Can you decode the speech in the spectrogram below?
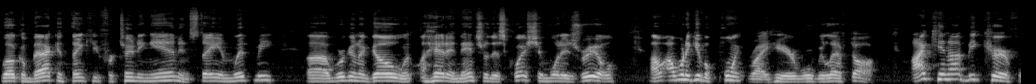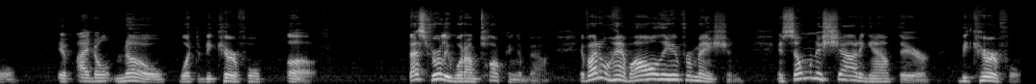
Welcome back, and thank you for tuning in and staying with me. Uh, we're going to go ahead and answer this question what is real? I, I want to give a point right here where we left off. I cannot be careful if I don't know what to be careful of. That's really what I'm talking about. If I don't have all the information and someone is shouting out there, be careful.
